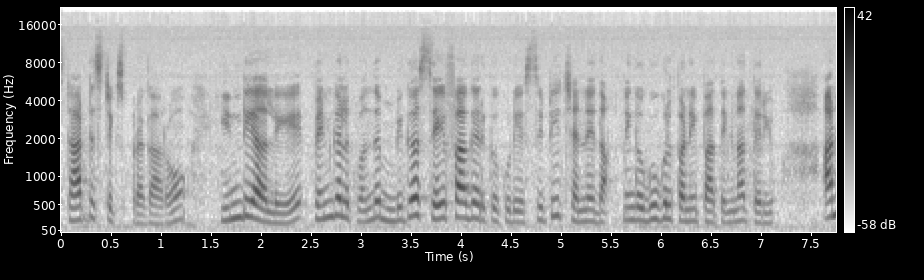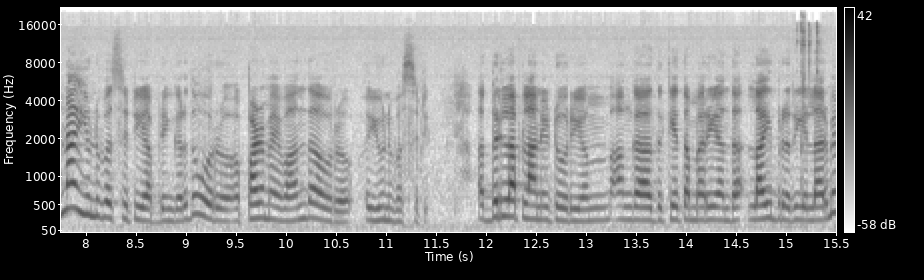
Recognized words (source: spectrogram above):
ஸ்டாட்டிஸ்டிக்ஸ் பிரகாரம் இந்தியாவிலேயே பெண்களுக்கு வந்து மிக சேஃபாக இருக்கக்கூடிய சிட்டி சென்னை தான். நீங்கள் கூகுள் பண்ணி பார்த்தீங்கன்னா தெரியும். அண்ணா யூனிவர்சிட்டி அப்படிங்கிறது ஒரு பழமை வாய்ந்த ஒரு யூனிவர்சிட்டி. பிர்லா பிளானிட்டோரியம் அங்கே அதுக்கேற்ற மாதிரி அந்த லைப்ரரி எல்லாருமே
